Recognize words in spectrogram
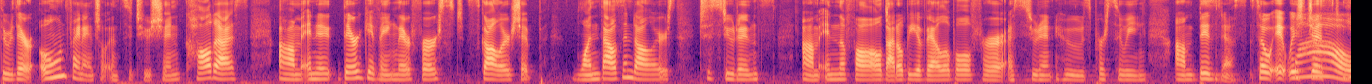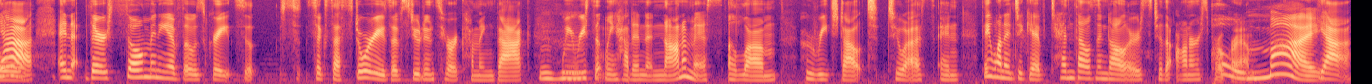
through their own financial institution. Called us, um, and it, they're giving their first scholarship, one thousand dollars, to students um, in the fall. That'll be available for a student who's pursuing um, business. So it was Wow. just, yeah. And there's so many of those great su- su- success stories of students who are coming back. We recently had an anonymous alum who reached out to us and they wanted to give $10,000 to the honors program. Oh my. Yeah.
